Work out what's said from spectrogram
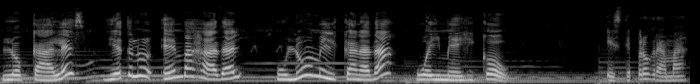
locales, yetlu embajadal, ulumil Canadá, wey México. Este programa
